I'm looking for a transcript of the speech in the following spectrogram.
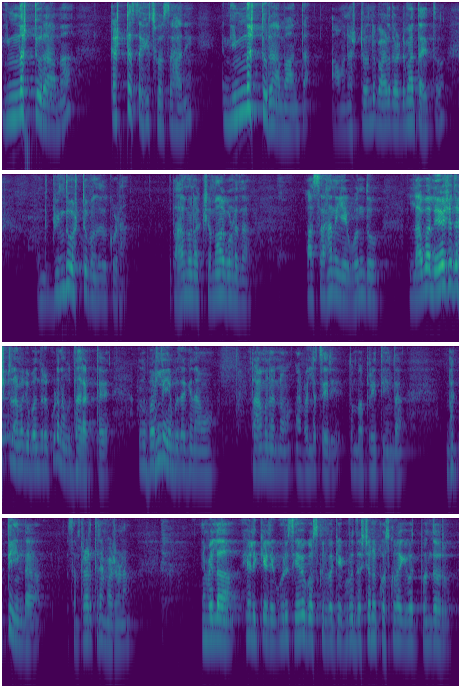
ಇನ್ನಷ್ಟು ರಾಮ, ಕಷ್ಟ ಸಹಿಸುವ ಸಹನೆ ನಿನ್ನಷ್ಟು ರಾಮ ಅಂತ. ಅವನಷ್ಟು ಒಂದು ಭಾಳ ದೊಡ್ಡ ಮಾತಾಯಿತು. ಒಂದು ಬಿಂದು ಅಷ್ಟು ಬಂದದ್ದು ಕೂಡ ರಾಮನ ಕ್ಷಮಾಗುಣದ ಆ ಸಹನೆಗೆ ಒಂದು ಲವಲೇಶದಷ್ಟು ನಮಗೆ ಬಂದರೂ ಕೂಡ ನಾವು ಉದ್ಧಾರ ಆಗ್ತೇವೆ. ಅದು ಬರಲಿ ಎಂಬುದಾಗಿ ನಾವು ರಾಮನನ್ನು ನಾವೆಲ್ಲ ಸೇರಿ ತುಂಬ ಪ್ರೀತಿಯಿಂದ ಭಕ್ತಿಯಿಂದ ಸಂಪ್ರಾರ್ಥನೆ ಮಾಡೋಣ. ನಿಮ್ಮೆಲ್ಲ ಹೇಳಿ ಕೇಳಿ ಗುರು ಸೇವೆಗೋಸ್ಕರ ಬಗ್ಗೆ, ಗುರು ದರ್ಶನಕ್ಕೋಸ್ಕರವಾಗಿ ಇವತ್ತು ಬಂದವರು.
